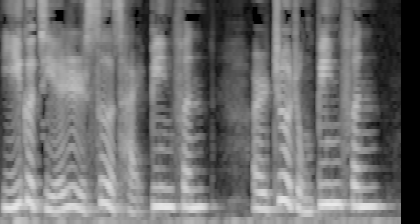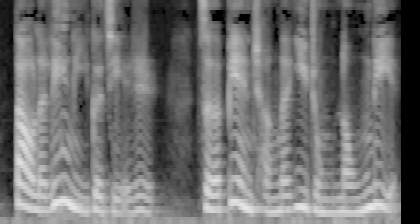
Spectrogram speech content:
一个节日色彩缤纷，而这种缤纷到了另一个节日，则变成了一种浓烈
